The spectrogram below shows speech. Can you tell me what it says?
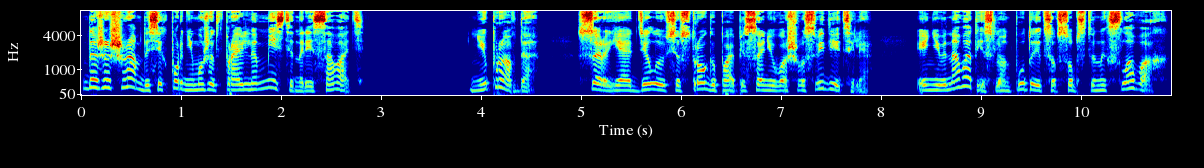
Даже шрам до сих пор не может в правильном месте нарисовать. Неправда. Сэр, я делаю все строго по описанию вашего свидетеля. И не виноват, если он путается в собственных словах.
